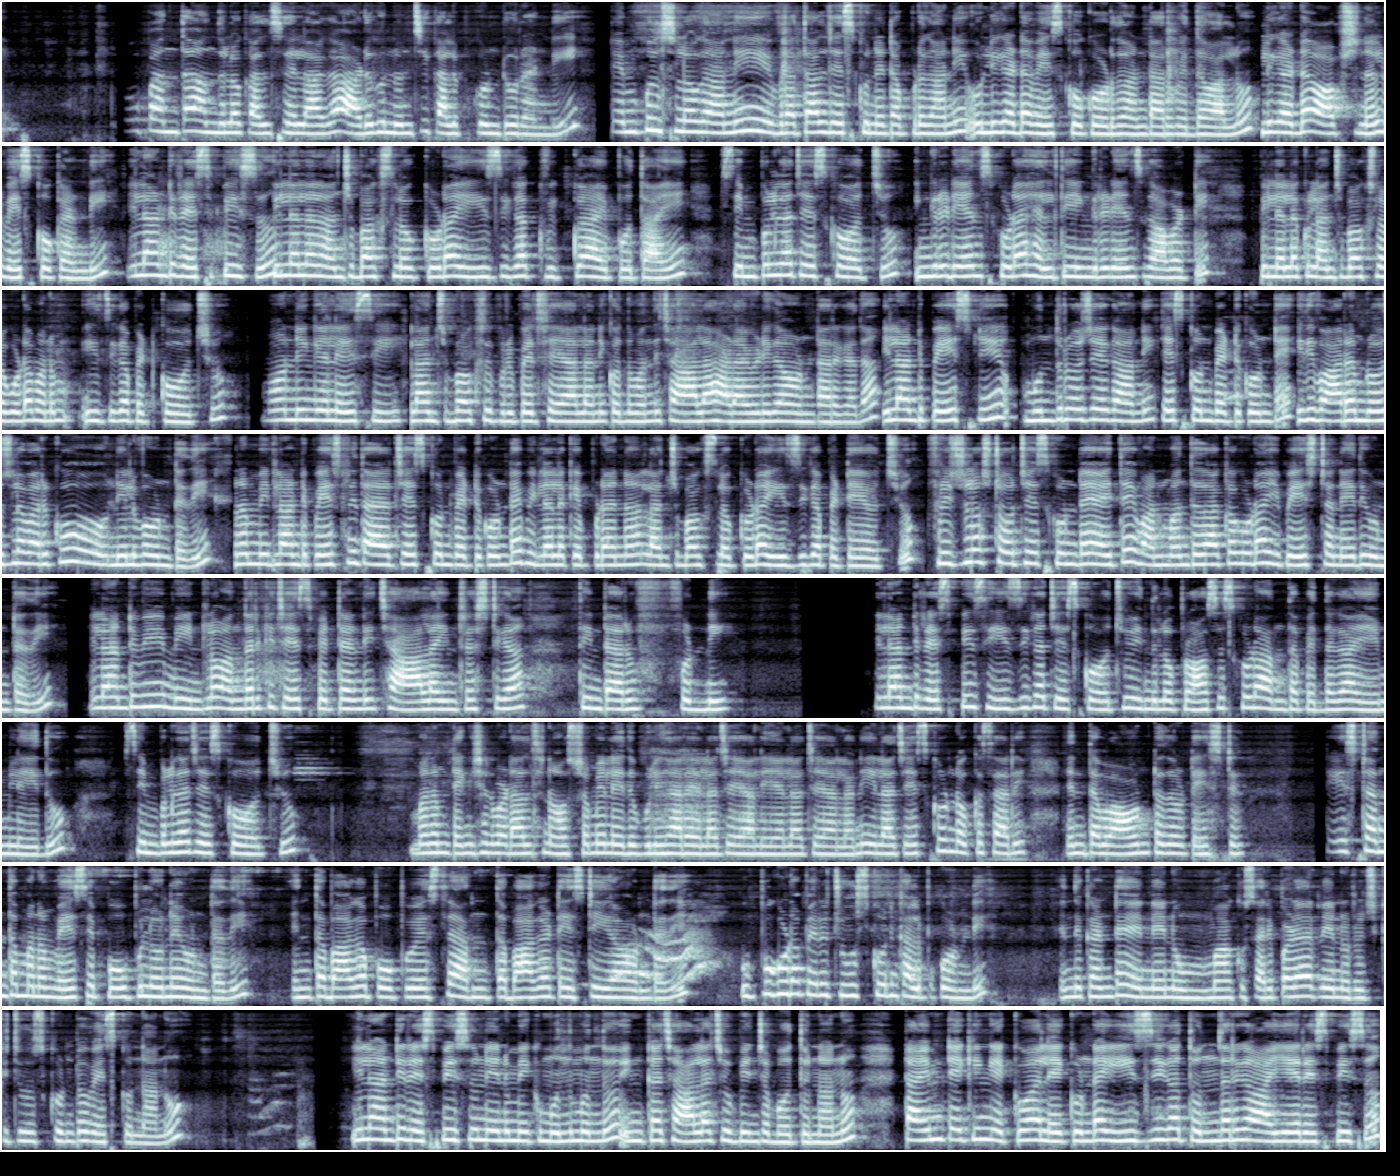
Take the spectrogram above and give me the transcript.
అంతా అందులో కలిసేలాగా అడుగు నుంచి కలుపుకుంటూ రండి. టెంపుల్స్లో కానీ వ్రతాలు చేసుకునేటప్పుడు కానీ ఉల్లిగడ్డ వేసుకోకూడదు అంటారు పెద్దవాళ్ళు. ఉల్లిగడ్డ ఆప్షనల్ వేసుకోకండి. ఇలాంటి రెసిపీస్ పిల్లల లంచ్ బాక్స్లో కూడా ఈజీగా క్విక్గా అయిపోతాయి. సింపుల్గా చేసుకోవచ్చు. ఇంగ్రీడియంట్స్ కూడా హెల్తీ ఇంగ్రీడియంట్స్ కాబట్టి పిల్లలకు లంచ్ బాక్స్లో కూడా మనం ఈజీగా పెట్టుకోవచ్చు. మార్నింగే లేసి లంచ్ బాక్స్ ప్రిపేర్ చేయాలని కొంతమంది చాలా హడావిడిగా ఉంటారు కదా. ఇలాంటి పేస్ట్ని ముందు రోజే గానీ చేసుకొని పెట్టుకుంటే ఇది వారం రోజుల వరకు నిల్వ ఉంటది. మనం ఇట్లాంటి పేస్ట్ని తయారు చేసుకొని పెట్టుకుంటే పిల్లలకి ఎప్పుడైనా లంచ్ బాక్స్లో కూడా ఈజీగా పెట్టేయచ్చు. ఫ్రిడ్జ్లో స్టోర్ చేసుకుంటే అయితే వన్ మంత్ దాకా కూడా ఈ పేస్ట్ అనేది ఉంటది. ఇలాంటివి మీ ఇంట్లో అందరికీ చేసి పెట్టండి. చాలా ఇంట్రెస్ట్గా తింటారు ఫుడ్ని ఇలాంటి రెసిపీస్ ఈజీగా చేసుకోవచ్చు. ఇందులో ప్రాసెస్ కూడా అంత పెద్దగా ఏం లేదు. సింపుల్గా చేసుకోవచ్చు. మనం టెన్షన్ పడాల్సిన అవసరమే లేదు. పులిహార ఎలా చేయాలి ఎలా చేయాలని ఇలా చేసుకోండి ఒక్కసారి. ఎంత బాగుంటుందో టేస్ట్. టేస్ట్ అంతా మనం వేసే పోపులోనే ఉంటుంది. ఎంత బాగా పోపు వేస్తే అంత బాగా టేస్టీగా ఉంటుంది. ఉప్పు కూడా మీరు చూసుకొని కలుపుకోండి. ఎందుకంటే నేను మాకు సరిపడా నేను రుచికి చూసుకుంటూ వేసుకున్నాను. ఇలాంటి రెసిపీస్ నేను మీకు ముందు ముందు ఇంకా చాలా చూపించబోతున్నాను. టైం టేకింగ్ ఎక్కువ లేకుండా ఈజీగా తొందరగా అయ్యే రెసిపీస్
